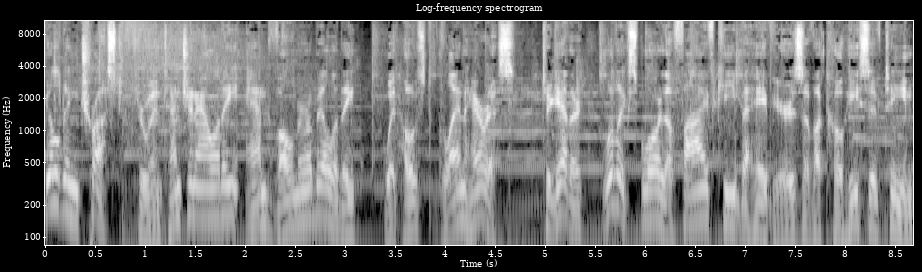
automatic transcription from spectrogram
Building Trust Through Intentionality and Vulnerability with host Glenn Harris. Together, we'll explore the five key behaviors of a cohesive team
